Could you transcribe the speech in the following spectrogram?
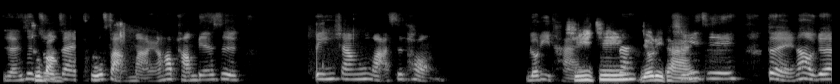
人是住在厨房嘛，然后旁边是冰箱、瓦斯桶、琉璃台、洗衣机、琉璃台、洗衣机。对，那我觉得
